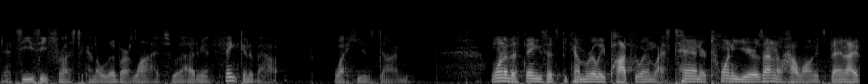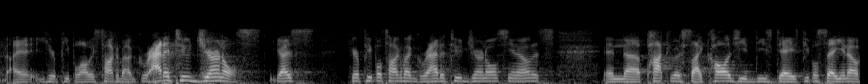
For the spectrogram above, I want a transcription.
It's easy for us to kind of live our lives without even thinking about what He has done one of the things that's become really popular in the last 10 or 20 years, I don't know how long it's been, I, I hear people always talk about gratitude journals. You guys hear people talk about gratitude journals? You know, this in uh, popular psychology these days, people say, you know,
